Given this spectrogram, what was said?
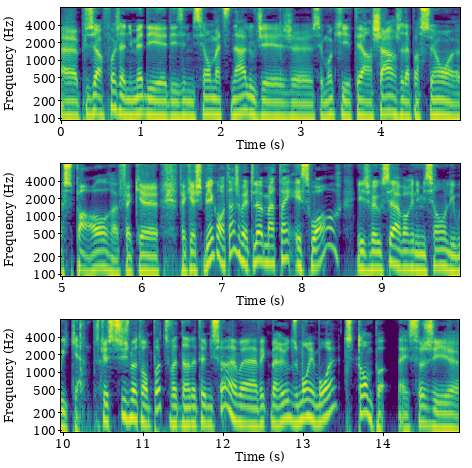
euh, plusieurs fois, j'animais des, des émissions matinales où j'ai, je, c'est moi qui étais en charge de la portion sport. Fait que, fait que je suis bien content. Je vais être là matin et soir, et je vais aussi avoir une émission les week-ends. Parce que si je me trompe pas, tu vas être dans notre émission avec Mario Dumont et moi. Tu te trompes pas. Ben, ça, j'ai euh,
